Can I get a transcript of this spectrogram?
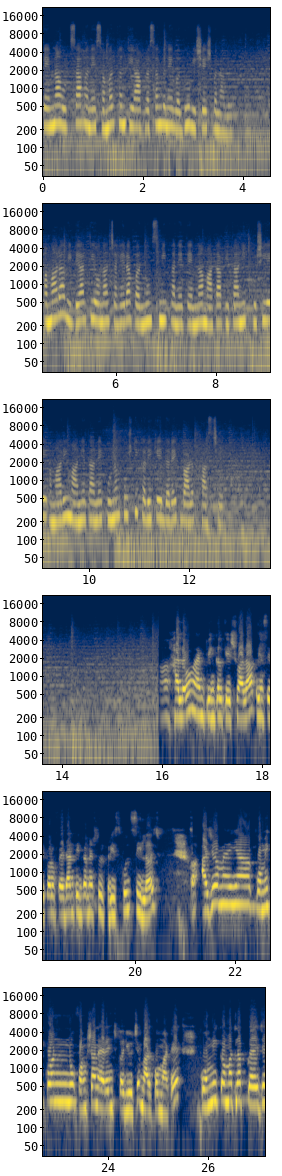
તેમના ઉત્સાહ અને સમર્થનથી આ પ્રસંગને વધુ વિશેષ બનાવ્યો. અમારા વિદ્યાર્થીઓના ચહેરા પરનું સ્મિત અને તેમના માતા પિતાની ખુશીએ અમારી માન્યતાને પુનઃપુષ્ટિ કરી કે દરેક બાળક ખાસ છે. Hello I am Twinkle Keshwala principal of Vedant international pre school uh, આજે અમે અહીંયા કોમિકોનનું ફંક્શન એરેન્જ કર્યું છે બાળકો માટે. કોમિક મતલબ કે જે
